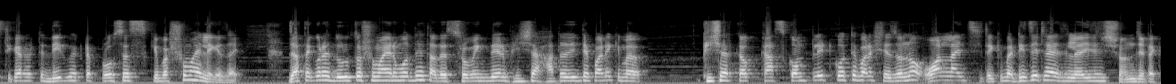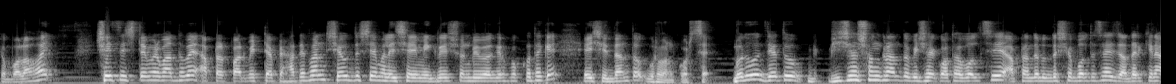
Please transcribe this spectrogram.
স্টিকার হতে দীর্ঘ একটা প্রসেস কিংবা সময় লেগে যায়। যাতে করে দ্রুত সময়ের মধ্যে তাদের শ্রমিকদের ভিসা হাতে দিতে পারে কিংবা ভিসার কাজ কমপ্লিট করতে পারে, সেজন্য অনলাইন সিস্টেম কিংবা ডিজিটালাইজেশন যেটাকে বলা হয়, সেই সিস্টেমের মাধ্যমে আপনার পারমিটটা আপনি হাতে পান। সে উদ্দেশ্যে মালয়েশিয়া ইমিগ্রেশন বিভাগের পক্ষ থেকে এই সিদ্ধান্ত গ্রহণ করছে। বন্ধুগণ, যেহেতু ভিসা সংক্রান্ত বিষয়ে কথা বলছি, আপনাদের উদ্দেশ্যে বলতে চাই, যাদের কিনা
